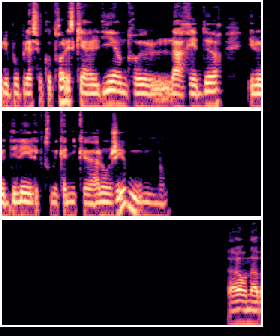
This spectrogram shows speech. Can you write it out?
que les populations contrôle. Est-ce qu'il y a un lien entre la raideur et le délai électromécanique euh, allongé ou non? Alors on n'a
